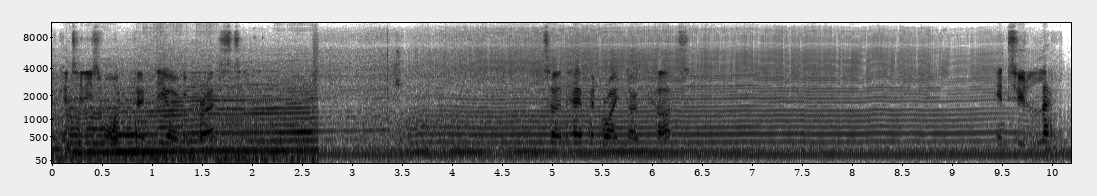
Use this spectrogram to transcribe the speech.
Five continues for 150 over crest. Turn hairpin right, don't cut. Into left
